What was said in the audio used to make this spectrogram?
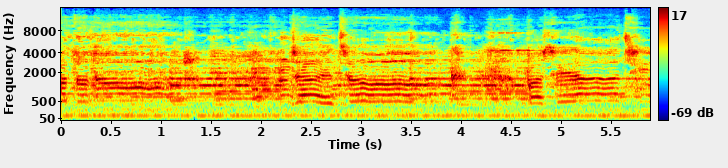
যত দূর যায় চোখ পাশে আছি।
